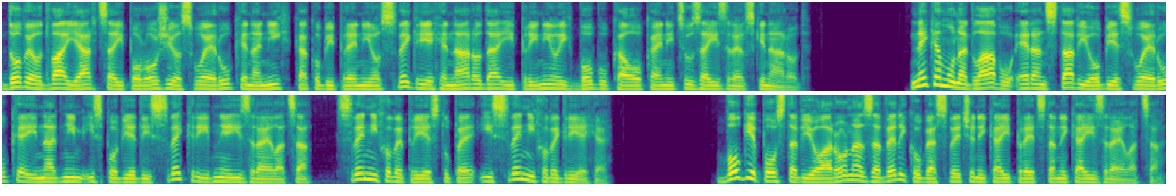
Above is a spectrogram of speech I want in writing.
doveo dva jarca i položio svoje ruke na njih kako bi prenio sve grijehe naroda i prinio ih Bogu kao okajnicu za izraelski narod. Neka mu na glavu Eran stavi obje svoje ruke i nad njim ispovjedi sve krivnje Izraelaca, sve njihove prijestupe i sve njihove grijehe. Bog je postavio Arona za velikoga svećenika i predstavnika Izraelaca.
